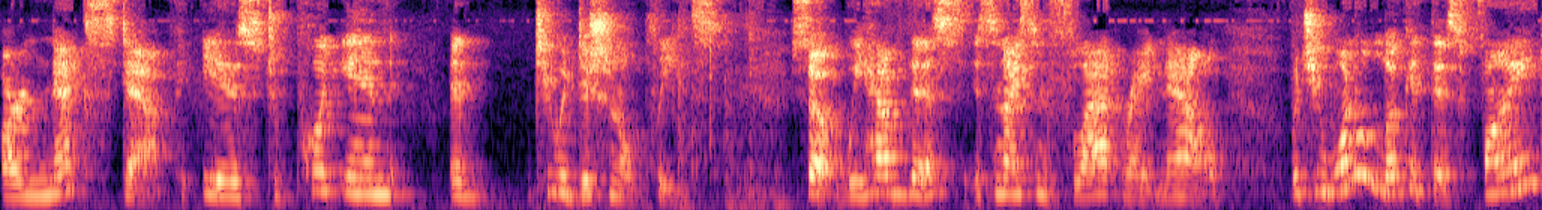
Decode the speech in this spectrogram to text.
our next step is to put in a, two additional pleats. So we have this, it's nice and flat right now, but you wanna look at this, find,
